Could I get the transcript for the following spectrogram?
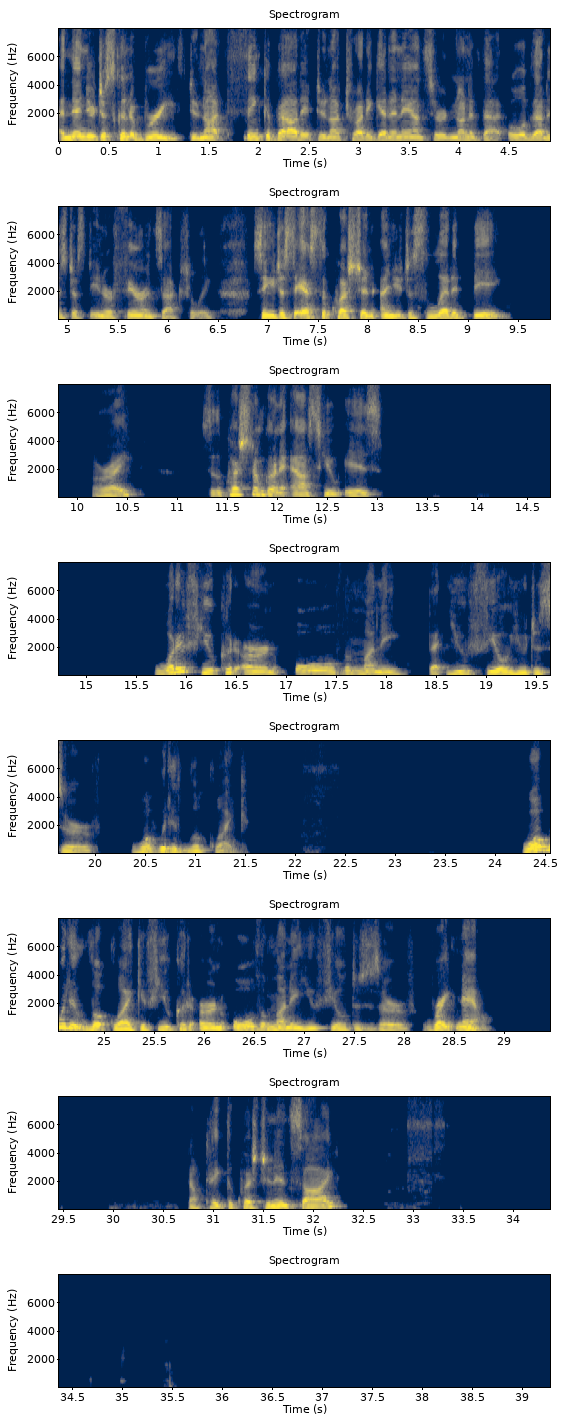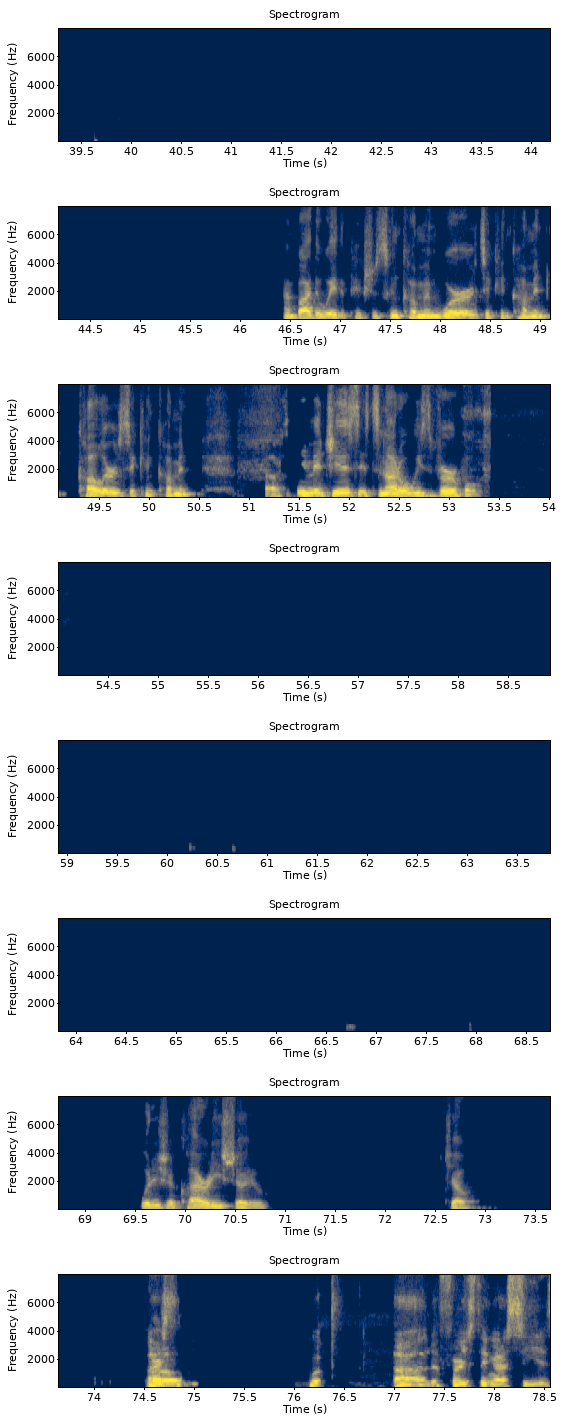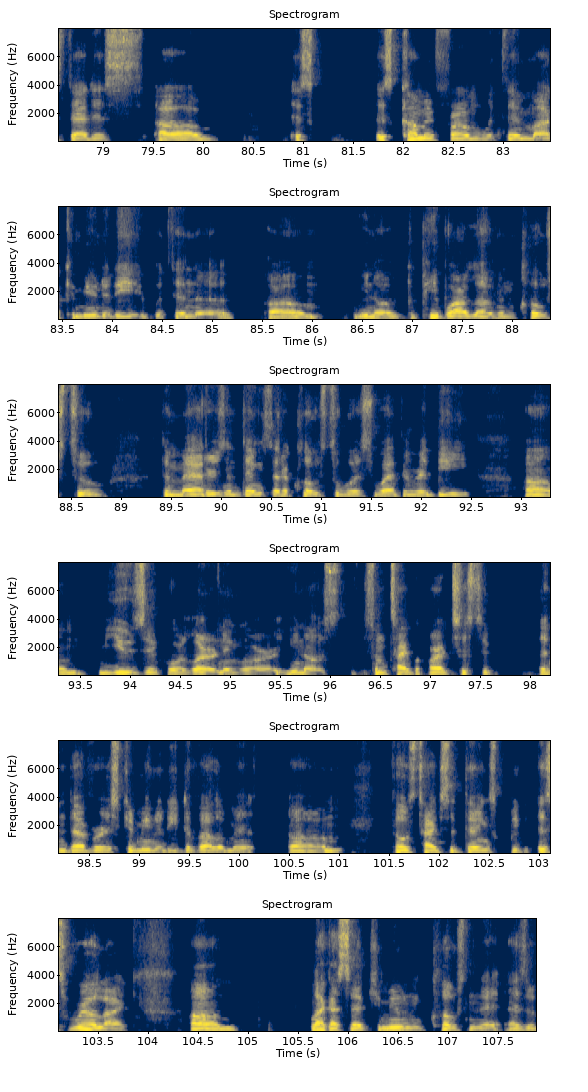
And then you're just going to breathe. Do not think about it. Do not try to get an answer. None of that. All of that is just interference, actually. So you just ask the question and you just let it be. All right? So the question I'm going to ask you is, what if you could earn all the money that you feel you deserve? What would it look like? What would it look like if you could earn all the money you feel deserve right now? Now take the question inside. And by the way, the pictures can come in words, it can come in colors, it can come in uh, images. It's not always verbal. What does your clarity show you? Joe? First- Um, well, uh, the first thing I see is that it's um, it's it's coming from within my community, within the um, you know the people I love and close to, the matters and things that are close to us, whether it be um, music or learning or you know some type of artistic endeavors, community development, um, those types of things. It's real like um, like I said, community close knit as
